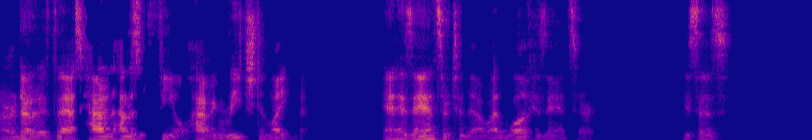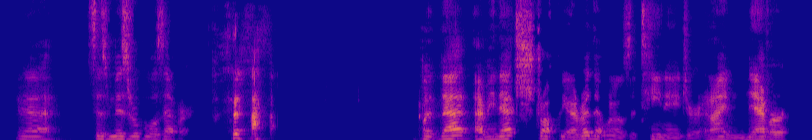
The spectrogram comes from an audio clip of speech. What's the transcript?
or no, to ask how how does it feel having reached enlightenment? And his answer to them, I love his answer. He says, "Yeah, it's as miserable as ever." But that, I mean, that struck me. I read that when I was a teenager, and I never,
